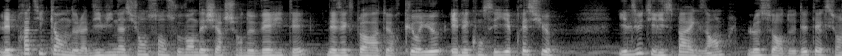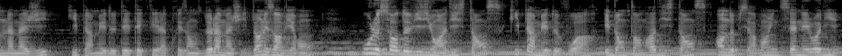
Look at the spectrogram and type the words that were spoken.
Les pratiquants de la divination sont souvent des chercheurs de vérité, des explorateurs curieux et des conseillers précieux. Ils utilisent par exemple le sort de détection de la magie, qui permet de détecter la présence de la magie dans les environs, ou le sort de vision à distance, qui permet de voir et d'entendre à distance en observant une scène éloignée.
